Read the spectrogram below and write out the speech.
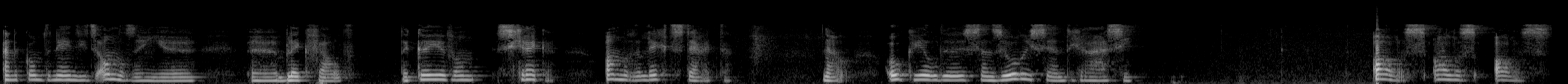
en er komt ineens iets anders in je uh, blikveld. Daar kun je van schrikken. Andere lichtsterkte. Nou, ook heel de sensorische integratie. Alles, alles, alles.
